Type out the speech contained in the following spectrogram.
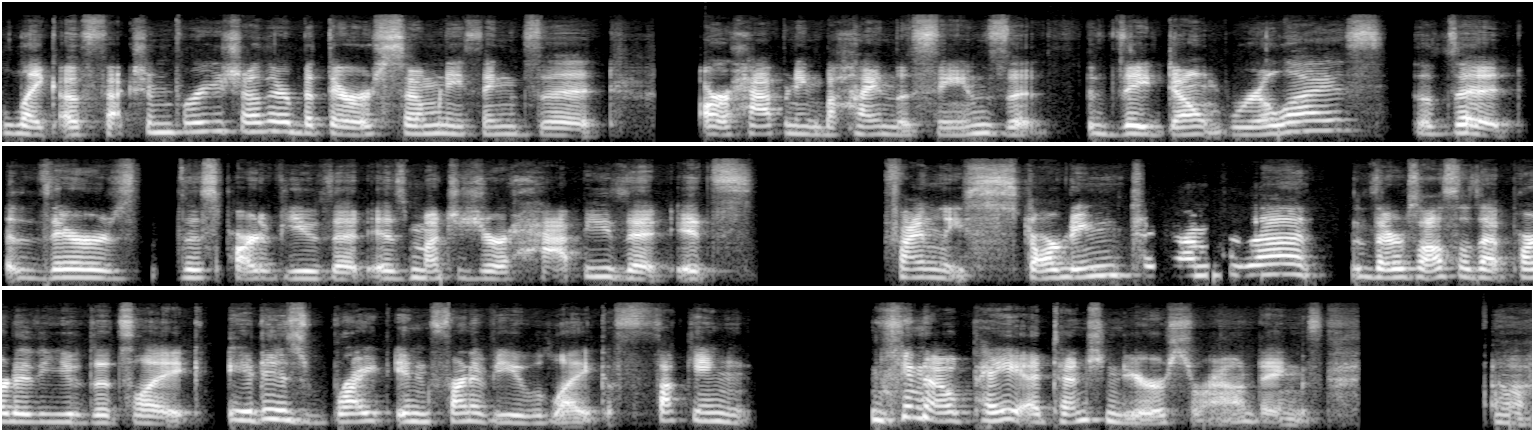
like affection for each other, but there are so many things that are happening behind the scenes that they don't realize that there's this part of you that as much as you're happy that it's finally starting to come to that there's also that part of you that's like it is right in front of you like fucking you know pay attention to your surroundings Ugh,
